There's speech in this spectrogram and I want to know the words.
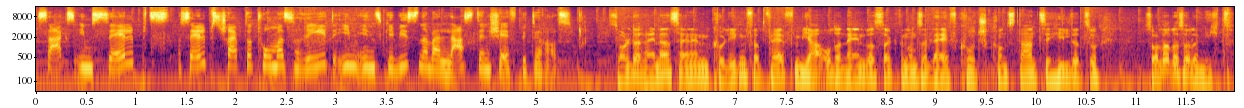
sag's ihm selbst. Selbst schreibt der Thomas, red ihm ins Gewissen, aber lass den Chef bitte raus. Soll der Rainer seinen Kollegen verpfeifen, ja oder nein? Was sagt denn unser Live-Coach Konstanze Hill dazu? Soll er oder soll er nicht?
